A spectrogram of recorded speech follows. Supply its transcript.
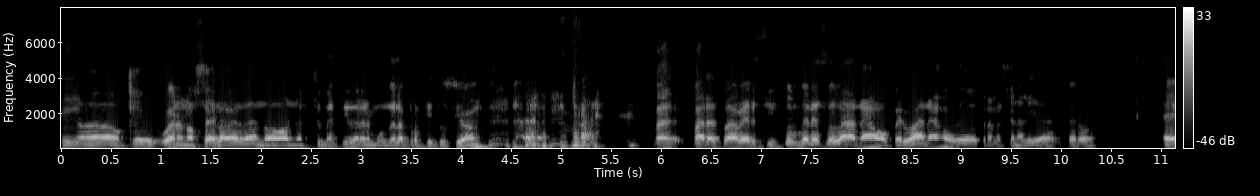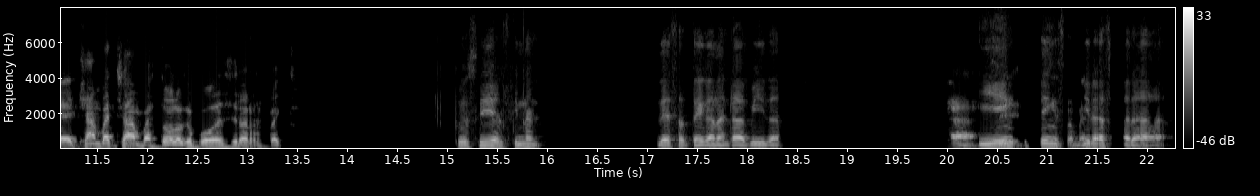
sí, Ah, ok. Bueno, no sé, la verdad no, no estoy metido en el mundo de la prostitución para, para saber si son venezolanas o peruanas o de otra nacionalidad, pero eh, chamba, chamba, es todo lo que puedo decir al respecto. pues sí, al final, de eso te ganas la vida. Ah, ¿Y sí, en qué te inspiras para,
